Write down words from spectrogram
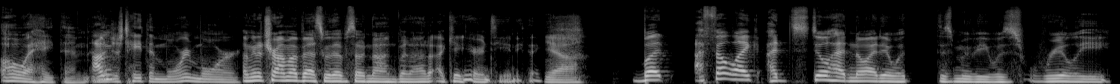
Oh, I hate them. I just hate them more and more. I'm gonna try my best with episode nine, but I, I can't guarantee anything. yeah. but I felt like I still had no idea what this movie was really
